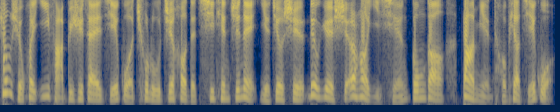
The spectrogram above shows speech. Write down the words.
中选会依法必须在结果出炉之后的七天之内，也就是六月十二号以前公告罢免投票结果。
